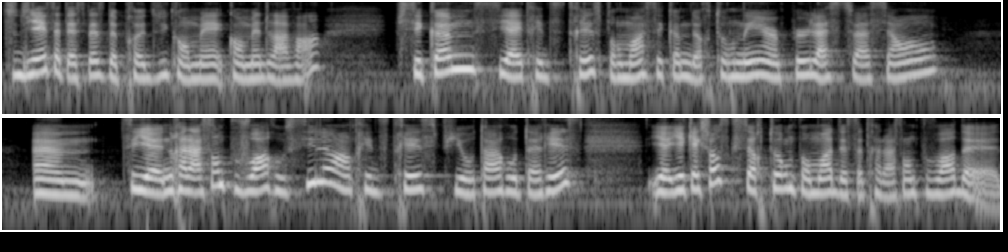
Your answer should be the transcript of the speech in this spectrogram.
tu, deviens cette espèce de produit qu'on met, qu'on met de l'avant. Puis, c'est comme si être éditrice, pour moi, c'est comme de retourner un peu la situation. Euh, il y a une relation de pouvoir aussi là, entre éditrice puis auteur-autoriste il y, a quelque chose qui se retourne pour moi de cette relation de pouvoir. De,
